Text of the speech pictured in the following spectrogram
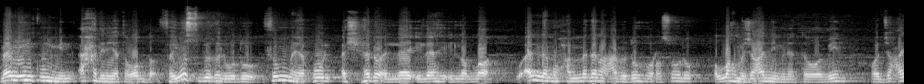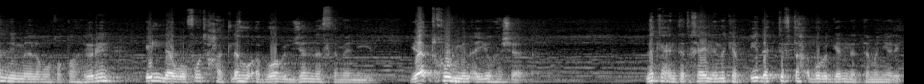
ما منكم من أحد يتوضأ فيسبغ الوضوء ثم يقول أشهد أن لا إله إلا الله وأن محمدا عبده ورسوله. اللهم اجعلني من التوابين واجعلني من المتطهرين إلا وفتحت له أبواب الجنة الثمانية. يدخل من أيها شاء. لك أن تتخيل أنك بإيدك تفتح أبواب الجنة الثمانية لك.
